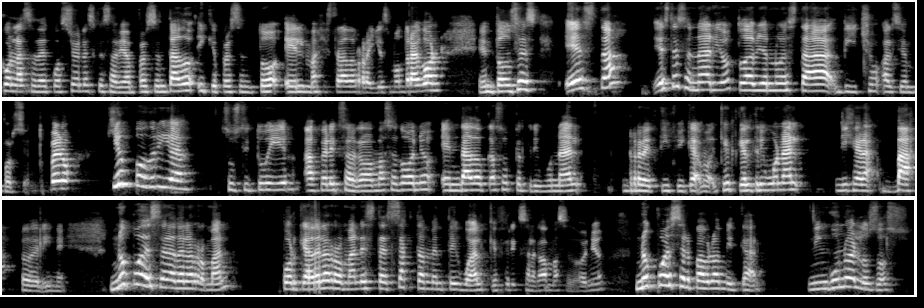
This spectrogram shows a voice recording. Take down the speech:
con las adecuaciones que se habían presentado y que presentó el magistrado Reyes Mondragón. Entonces, esta, este escenario todavía no está dicho al 100%. Pero, ¿quién podría sustituir a Félix Salgado Macedonio en dado caso que el tribunal rectifica, que, el tribunal dijera, va lo del INE. No puede ser Adela Román, porque Adela Román está exactamente igual que Félix Salgado Macedonio. No puede ser Pablo Amilcar, ninguno de los dos,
